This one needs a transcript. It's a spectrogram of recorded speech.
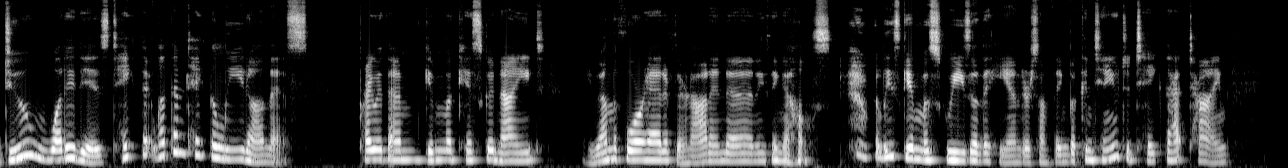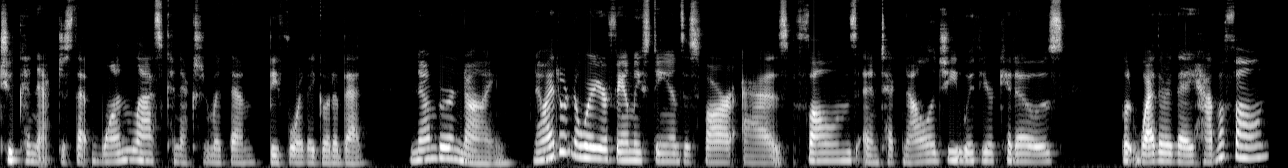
Do what it is. Take the, let them take the lead on this. Pray with them, give them a kiss goodnight, maybe on the forehead if they're not into anything else, or at least give them a squeeze of the hand or something. But continue to take that time to connect, just that one last connection with them before they go to bed. Number nine, now, I don't know where your family stands as far as phones and technology with your kiddos, but whether they have a phone,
